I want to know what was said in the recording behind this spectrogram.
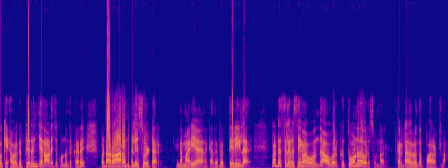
ஓகே அவருக்கு தெரிஞ்ச நாலேஜ் கொண்டு வந்திருக்காரு. பட் அவர் ஆரம்பத்திலே சொல்லிட்டார். இந்த மாதிரி எனக்கு அதை பற்றி தெரியல. பட் சில விஷயங்கள் அவர் வந்து அவருக்கு தோணுதை அவர் சொன்னார். கரெக்டாக அவர் வந்து பாராட்டலாம்.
